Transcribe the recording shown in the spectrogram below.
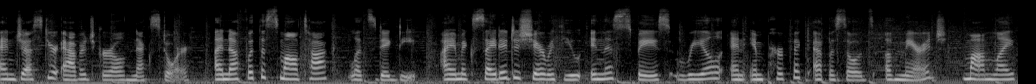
and just your average girl next door. Enough with the small talk, let's dig deep. I am excited to share with you in this space real and imperfect episodes of marriage, mom life,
